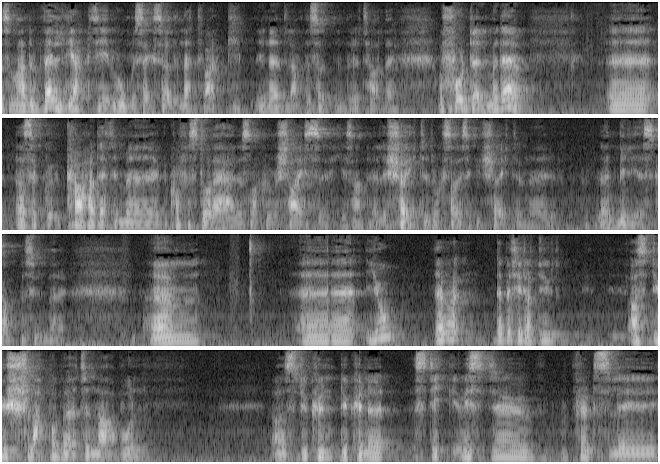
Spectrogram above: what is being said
som hadde veldig aktive homoseksuelle nettverk i Nederland på 1700-tallet. Og fordelen med det altså, hva har dette med, Hvorfor står de her og snakker om skeiser? Eller skøyter. Dere sa sikkert skøyter. En miljøskam på Sunnmøre. Um, uh, jo, det, var, det, betyr at du Altså, du slapp å møte naboen. Altså, du kunne, du kunne stikke Hvis du plutselig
